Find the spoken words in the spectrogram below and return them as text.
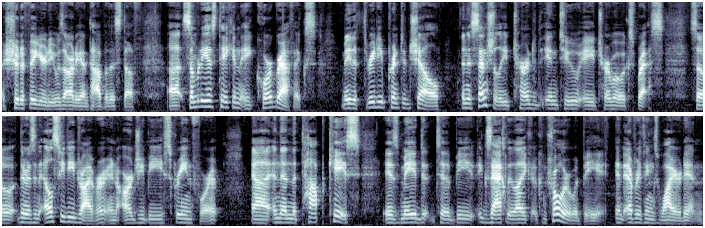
I should have figured he was already on top of this stuff. Uh, somebody has taken a CoreGrafx, made a 3D printed shell, and essentially turned it into a Turbo Express. So there is an LCD driver, an RGB screen for it, uh, and then the top case is made to be exactly like a controller would be, and everything's wired in.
